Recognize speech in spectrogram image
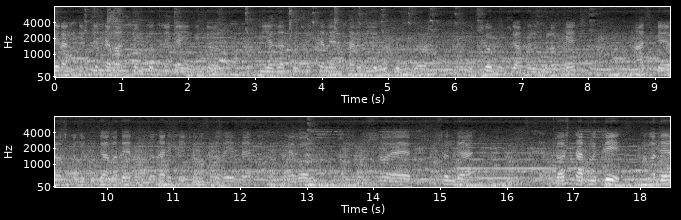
বাসখালী রামকৃষ্ণ সেবা আশ্রম পত্রিকা দুই হাজার পঁচিশ সালের শারদীয় দুর্গাপূজা উৎসব উদযাপন উপলক্ষে আজকে অষ্টমী পূজা আমাদের যথারীতি সমস্ত হয়েছে এবং সন্ধ্যা দশটার মধ্যে আমাদের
